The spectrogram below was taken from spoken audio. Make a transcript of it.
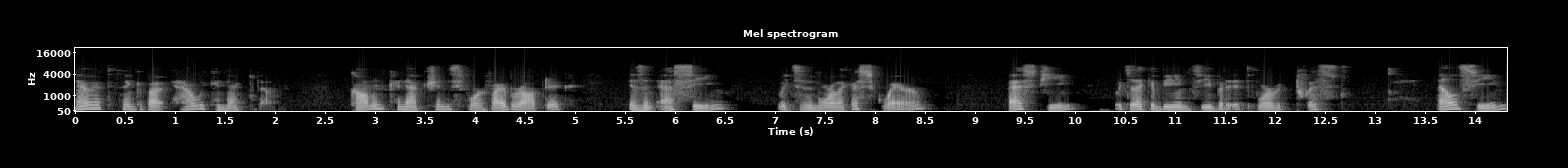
now we have to think about how we connect them. Common connections for fiber optic is an SC, which is more like a square, ST, which is like a BNC, but it's more of a twist, LC,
